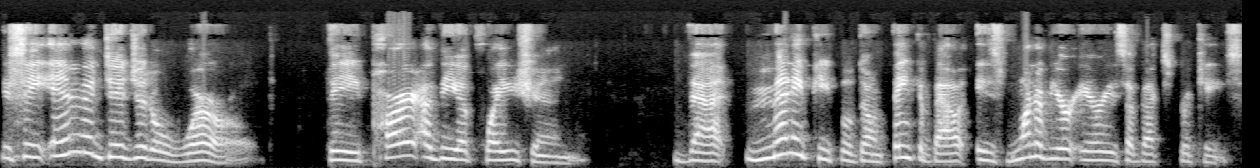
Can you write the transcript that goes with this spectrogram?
You see in the digital world the part of the equation that many people don't think about is one of your areas of expertise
